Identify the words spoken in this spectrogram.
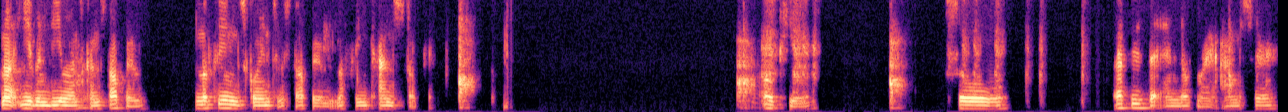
not even demons can stop him. Nothing's going to stop him. Nothing can stop him. Okay. So that is the end of my answer.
